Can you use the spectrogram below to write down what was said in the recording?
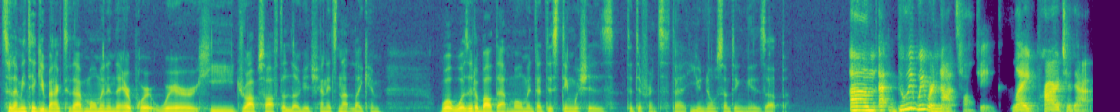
So let me take you back to that moment in the airport where he drops off the luggage and it's not like him. What was it about that moment that distinguishes the difference that you know something is up? Um, we, we were not talking like prior to that.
